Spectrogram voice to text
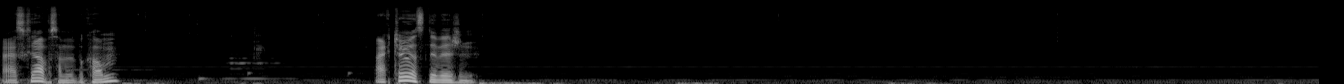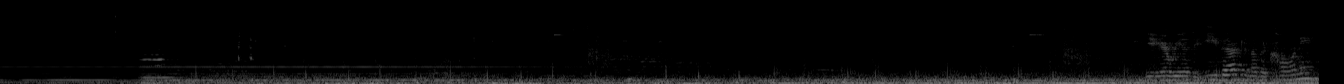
Alles klar, was haben wir bekommen? Arcturus Division. Hear we had to evac another colony?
